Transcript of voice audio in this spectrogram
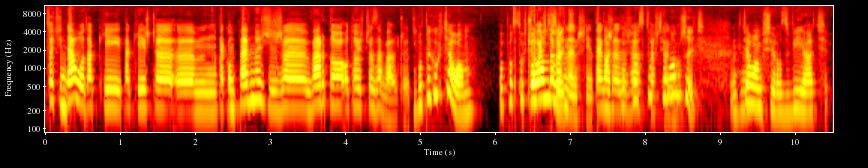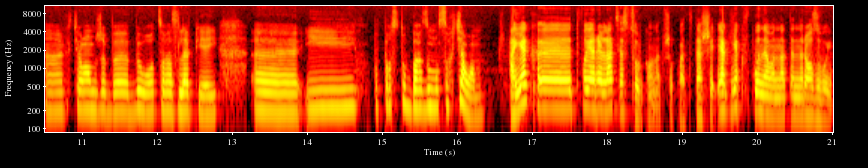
co ci dało taki, takie jeszcze, em, taką pewność, że warto o to jeszcze zawalczyć? Bo tego chciałam. Po prostu Czułaś chciałam to żyć. wewnętrznie, tak? Tak, że, po że prostu chciałam tego. żyć. Mhm. Chciałam się rozwijać, e, chciałam, żeby było coraz lepiej e, i po prostu bardzo mocno chciałam. A jak e, twoja relacja z córką na przykład? Też, jak, jak wpłynęła na ten rozwój?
